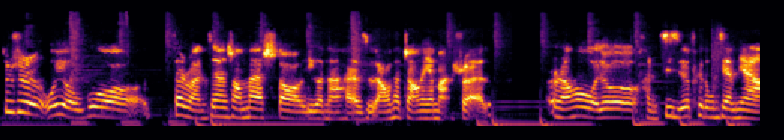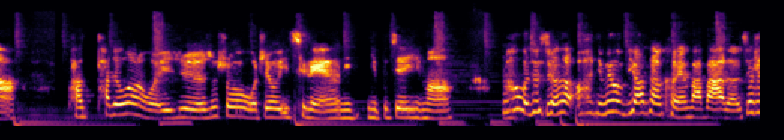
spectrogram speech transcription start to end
就是我有过在软件上 match 到一个男孩子，然后他长得也蛮帅的，然后我就很积极的推动见面啊，他他就问了我一句，就说我只有一七零，你你不介意吗？然后我就觉得啊，你没有必要这样可怜巴巴的，就是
